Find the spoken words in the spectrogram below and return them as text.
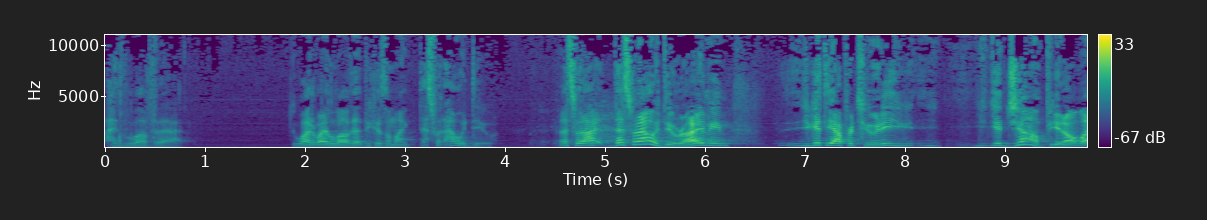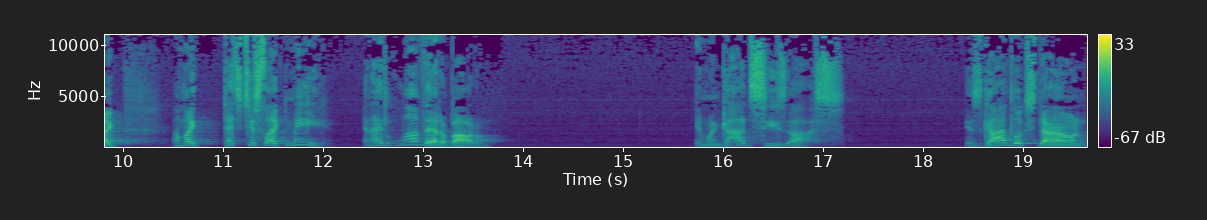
I love that. Why do I love that? Because I'm like, that's what I would do. That's what I, that's what I would do, right? I mean, you get the opportunity, you, you, you jump, you know? Like, I'm like, that's just like me. And I love that about him. And when God sees us, as God looks down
